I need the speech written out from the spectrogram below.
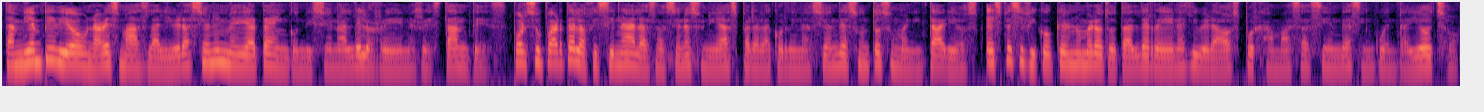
También pidió una vez más la liberación inmediata e incondicional de los rehenes restantes. Por su parte, la Oficina de las Naciones Unidas para la Coordinación de Asuntos Humanitarios especificó que el número total de rehenes liberados por Hamas asciende a 58.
